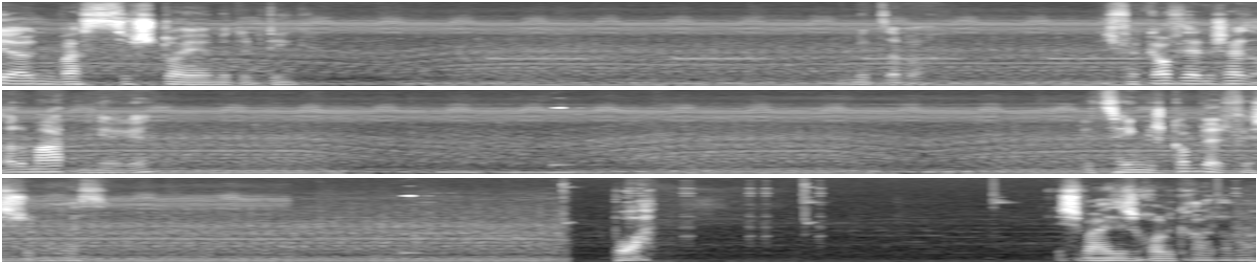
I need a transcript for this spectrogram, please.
Irgendwas zu steuern mit dem Ding. jetzt aber. Ich verkaufe den scheiß Automaten hier, gell? Jetzt hänge ich komplett fest schon, was? Boah. Ich weiß, ich rolle gerade, aber...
